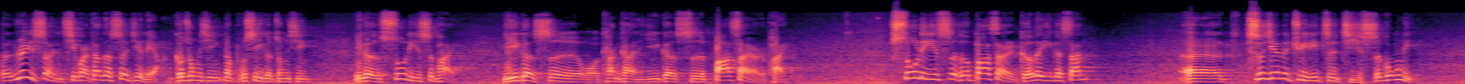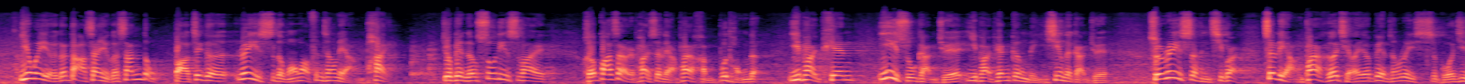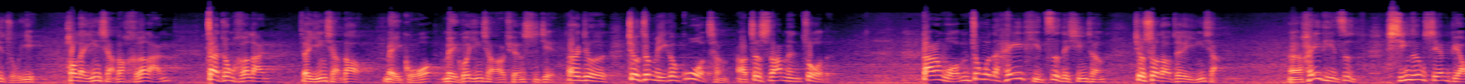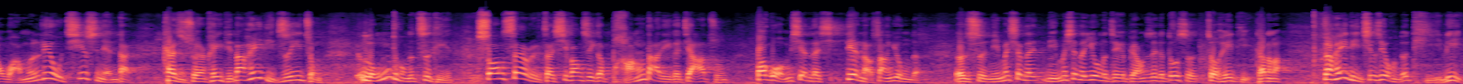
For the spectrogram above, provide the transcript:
呃，瑞士很奇怪，它的设计两个中心，它不是一个中心，一个苏黎世派，一个是我看看，一个是巴塞尔派。苏黎世和巴塞尔隔了一个山，呃，之间的距离只几十公里，因为有一个大山，有个山洞，把这个瑞士的文化分成两派，就变成苏黎世派和巴塞尔派是两派很不同的，一派偏艺术感觉，一派偏更理性的感觉。所以瑞士很奇怪，这两派合起来又变成瑞士国际主义，后来影响到荷兰，再从荷兰再影响到美国，美国影响到全世界，大概就就这么一个过程啊，这是他们做的。当然，我们中国的黑体字的形成就受到这个影响。呃，黑体字形成时间比较晚，我们六七十年代开始出现黑体。那黑体字是一种笼统的字体，sans serif 在西方是一个庞大的一个家族，包括我们现在电脑上用的，呃，是你们现在你们现在用的这个，比方说这个都是做黑体，看到吗？但黑体其实有很多体力。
